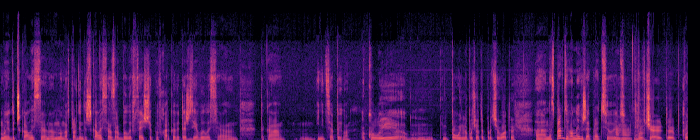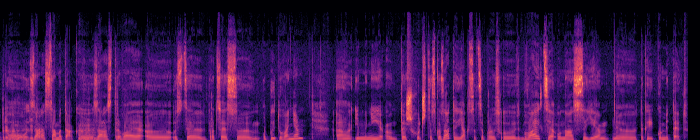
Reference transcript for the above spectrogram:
ми дочекалися. Ну насправді не дочекалися, зробили все, щоб в Харкові теж з'явилася така ініціатива. Коли повинна почати працювати? А, Насправді вони вже працюють. Угу. Вивчають е, потреби Е, молоді. Зараз саме так. Угу. Зараз триває е, ось це процес е, опитування. Е, І мені е, теж хочеться сказати, як це е, відбувається. У нас є е, такий комітет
